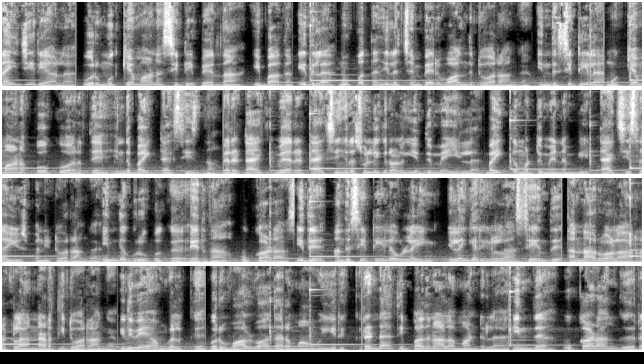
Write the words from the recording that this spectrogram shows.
நைஜீரியால ஒரு முக்கியமான சிட்டி பேர் தான் இபாதன். இதுல முப்பத்தஞ்சு லட்சம் பேர் வாழ்ந்துட்டு வராங்க. இந்த சிட்டில முக்கியமான போக்குவரத்து இந்த பைக் டாக்ஸிஸ் தான். வேற டாக்ஸ் வேற டாக்ஸிங்கிற சொல்லிக்கிற அளவுக்கு எதுவுமே இல்ல. பைக்கை மட்டுமே நம்பி டாக்ஸிஸா யூஸ் பண்ணிட்டு வராங்க. இந்த குரூப்புக்கு பேர் தான் உக்காடாஸ். இது அந்த சிட்டில உள்ள இளைஞர்கள் எல்லாம் சேர்ந்து தன்னார்வலர்களாம் நடத்திட்டு வர்றாங்க இதுவே அவங்களுக்கு ஒரு வாழ்வாதாரமாவும் இருக்கு. ரெண்டாயிரத்தி பதினாலாம் ஆண்டுல இந்த உக்காடாங்கிற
